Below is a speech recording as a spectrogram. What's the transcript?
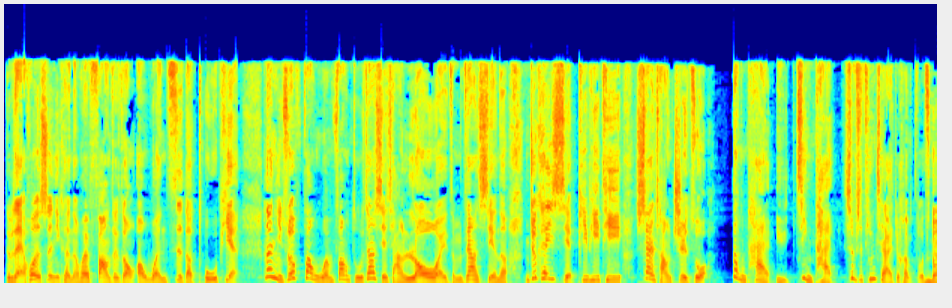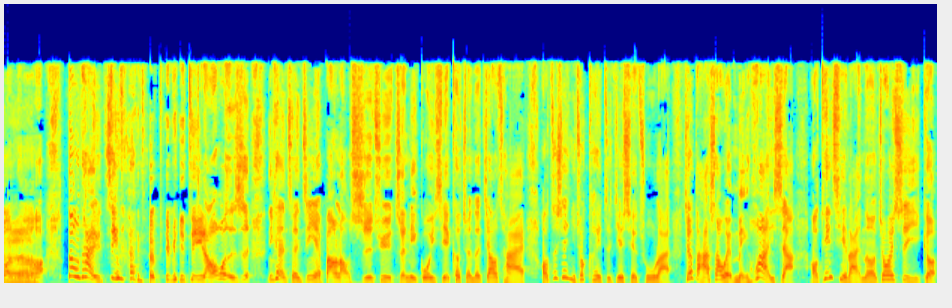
对不对？或者是你可能会放这种呃文字的图片，那你说放文放图这样写起来很 low 诶、怎么这样写呢？你就可以写 PPT，擅长制作。动态与静态是不是听起来就很不错呢？哈，动态与静态的 PPT，然后或者是你可能曾经也帮老师去整理过一些课程的教材，哦，这些你就可以直接写出来，就把它稍微美化一下，哦，听起来呢就会是一个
